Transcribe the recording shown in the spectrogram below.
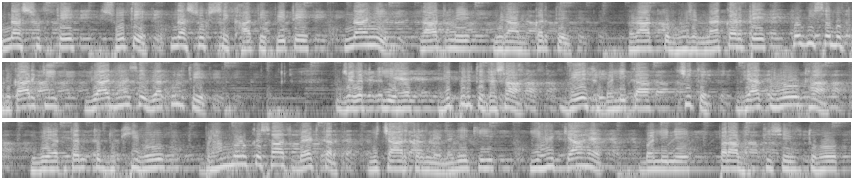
न सुखते, सोते, न सुख से खाते, पीते, न ही रात में विराम करते। रात को भोजन न करते, क्योंकि सब प्रकार की व्याधियों से व्याकुल थे। जगत की है विपरीत दशा, देख बलि का चित व्याकुल हो उठा। वे अत्यंत दुखी हो, ब्राह्मणों के साथ बैठकर विचार करने लगे कि यह क्या है? बलि ने पराभक्ति से युक्त हो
